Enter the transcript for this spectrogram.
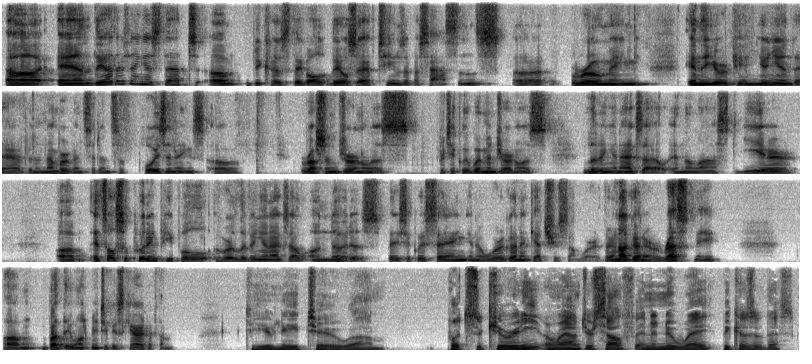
Uh, and the other thing is that um, because they've all, they also have teams of assassins uh, roaming in the European Union, there have been a number of incidents of poisonings of Russian journalists, particularly women journalists, living in exile in the last year. Um, it's also putting people who are living in exile on notice, basically saying, you know, we're going to get you somewhere. They're not going to arrest me, um, but they want me to be scared of them. Do you need to um, put security around yourself in a new way because of this?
